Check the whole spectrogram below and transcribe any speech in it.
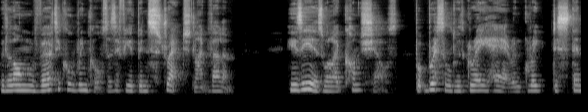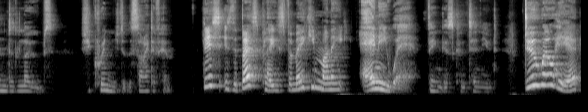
with long vertical wrinkles as if he had been stretched like vellum. His ears were like conch shells, but bristled with grey hair and great distended lobes. She cringed at the sight of him. This is the best place for making money anywhere, Fingers continued. Do well here,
